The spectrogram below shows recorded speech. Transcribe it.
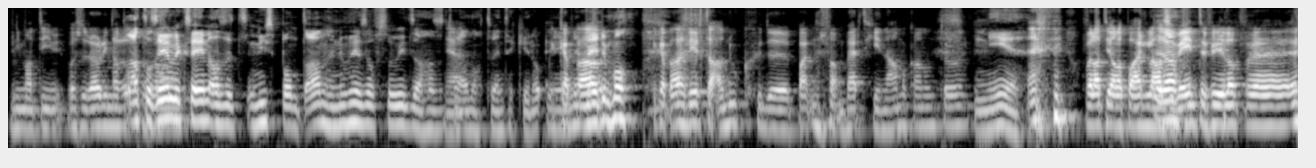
Niemand die... Was er iemand Laat ons eerlijk zijn, als het niet spontaan genoeg is of zoiets, dan gaan ze het Ja. wel nog twintig keer opnemen. Ik heb hè, wel- bij de mol. Ik heb wel geleerd dat Anouk, de partner van Bert, geen namen kan onthouden. Nee. Of dat hij al een paar glazen Ja. wijn te veel op... eh,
